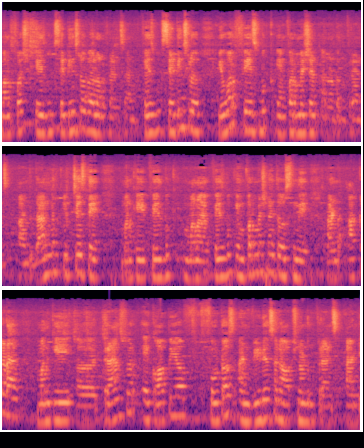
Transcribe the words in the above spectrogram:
మనం ఫస్ట్ ఫేస్బుక్ సెట్టింగ్స్లోకి వెళ్ళాలి ఫ్రెండ్స్ అండ్ ఫేస్బుక్ సెట్టింగ్స్లో యువర్ ఫేస్బుక్ ఇన్ఫర్మేషన్ అని ఉంటుంది ఫ్రెండ్స్ అండ్ దాని మీద క్లిక్ చేస్తే మనకి ఫేస్బుక్ మన ఫేస్బుక్ ఇన్ఫర్మేషన్ అయితే వస్తుంది. అండ్ అక్కడ మనకి transfer a copy of photos and videos అనే ఆప్షన్ ఉంటుంది ఫ్రెండ్స్ అండ్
